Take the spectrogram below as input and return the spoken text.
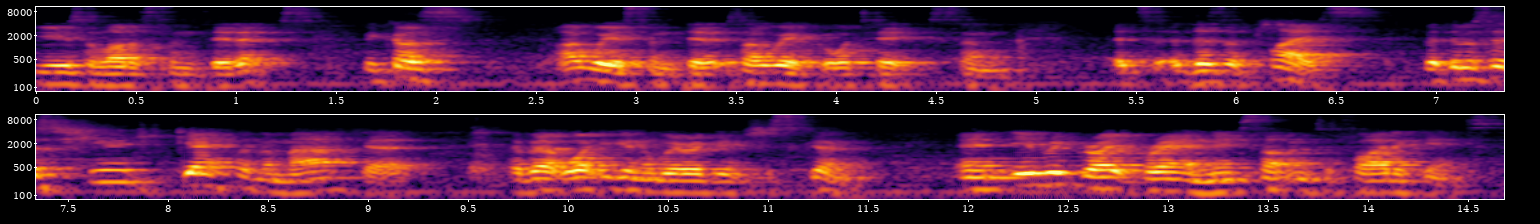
use a lot of synthetics because I wear synthetics, I wear Gore-Tex and there's a place. But there was this huge gap in the market about what you're going to wear against your skin. And every great brand needs something to fight against.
